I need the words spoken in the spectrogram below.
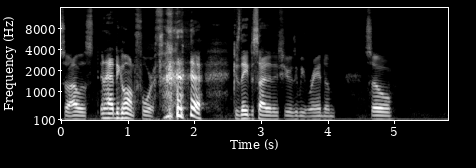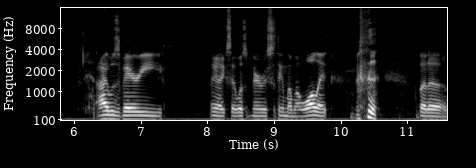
So I was, and I had to go on fourth because they decided this year was gonna be random. So I was very, like I said, I wasn't nervous. I was thinking about my wallet, but uh,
